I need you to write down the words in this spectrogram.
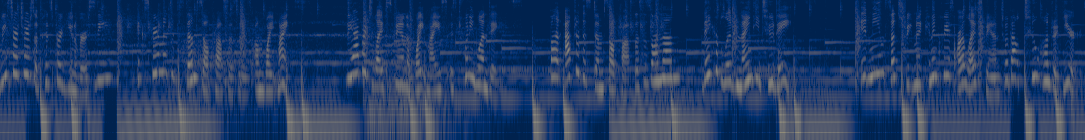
researchers of Pittsburgh University experimented stem cell processes on white mice. The average lifespan of white mice is 21 days, but after the stem cell processes on them, they could live 92 days. It means such treatment can increase our lifespan to about 200 years.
